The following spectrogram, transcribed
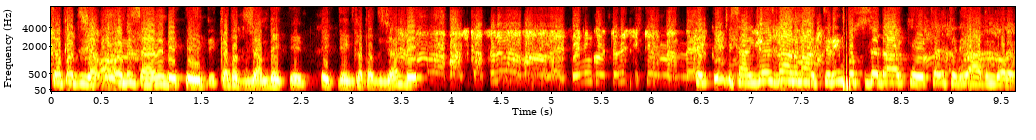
Kapatacağım ama bir saniye bekleyin. Kapatacağım. Bekleyin. Bekleyin kapatacağım. Be başkasını ver bana. Senin götünü ben be. bekleyin bir saniye. Gözde Hanım'a aktarayım. O size daha kaliteli yardımcı olur.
